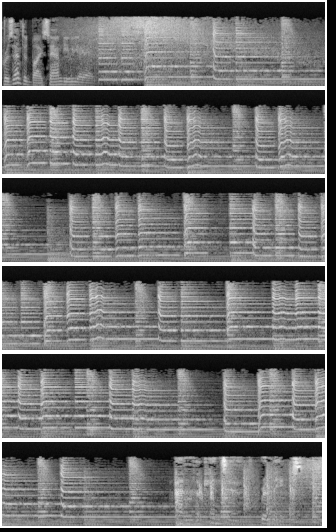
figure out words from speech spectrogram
Presented by Sandy Uye. Looking remix.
